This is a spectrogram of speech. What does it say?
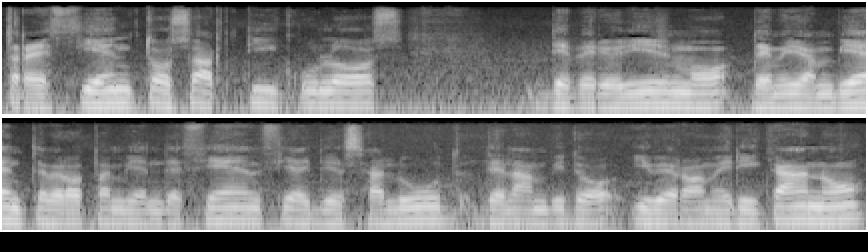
300 artículos de periodismo de medio ambiente, pero también de ciencia y de salud del ámbito iberoamericano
